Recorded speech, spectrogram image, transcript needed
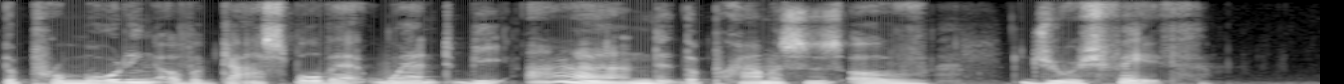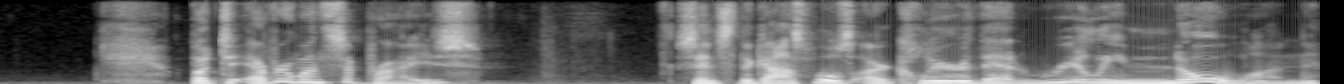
the promoting of a gospel that went beyond the promises of Jewish faith. But to everyone's surprise, since the Gospels are clear that really no one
